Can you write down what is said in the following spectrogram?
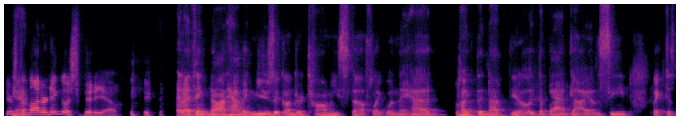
here's Yeah. the modern english video And I think not having music under tommy stuff, like when they had like the not, you know, like the bad guy on the scene, like just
